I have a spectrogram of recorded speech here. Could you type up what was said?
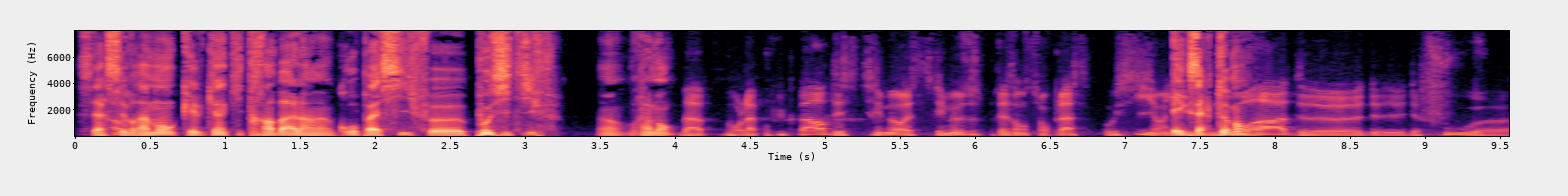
C'est-à-dire Ah c'est oui. vraiment quelqu'un qui trimballe un gros passif euh, positif, hein, vraiment. Bah, pour la plupart des streamers et streameuses présents sur place aussi. Hein, il y a Exactement. Une aura de, de, de fou. euh.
